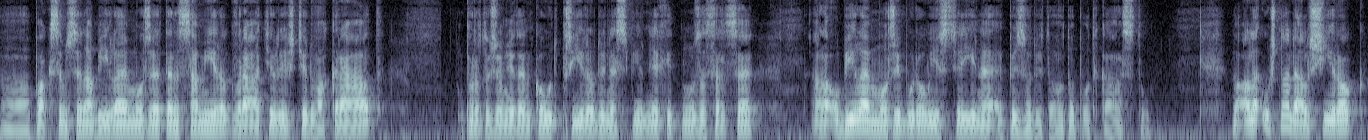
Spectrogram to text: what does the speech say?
A pak jsem se na Bílé moře ten samý rok vrátil ještě dvakrát, protože mě ten kout přírody nesmírně chytnul za srdce, ale o Bílém moři budou jistě jiné epizody tohoto podcastu. No ale už na další rok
